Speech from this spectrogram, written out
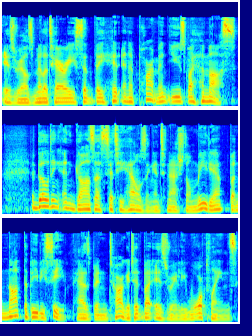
Israel's military said they hit an apartment used by Hamas. A building in Gaza City housing international media, but not the BBC, has been targeted by Israeli warplanes.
